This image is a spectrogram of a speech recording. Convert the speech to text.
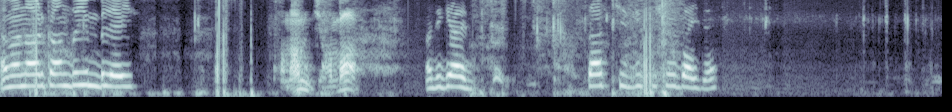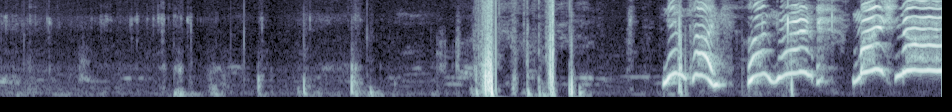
Hemen arkandayım Blaze. Tamam cambaz. Hadi gel. Start çizgisi şuradaydı. Dikkat! Hazır! Başla!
